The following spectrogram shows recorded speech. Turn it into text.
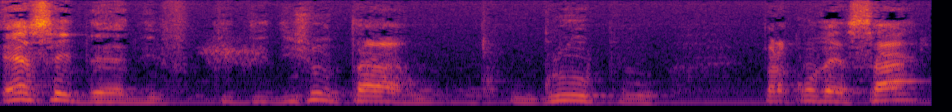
essa ideia de, de, de juntar um, um grupo para conversar,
